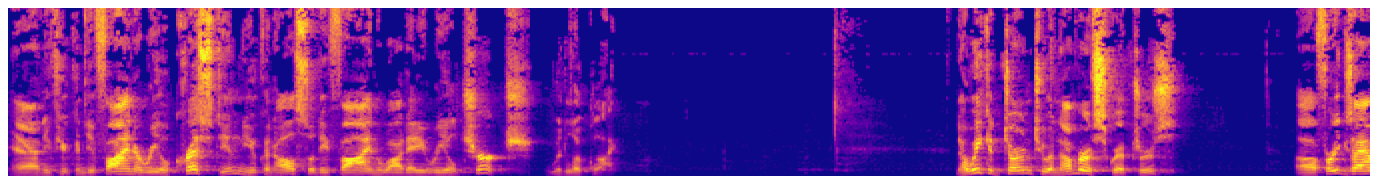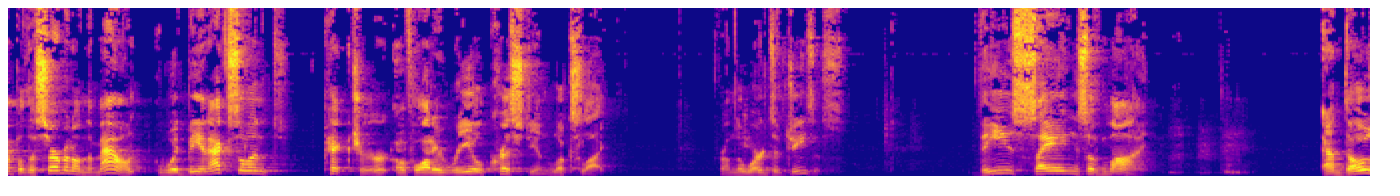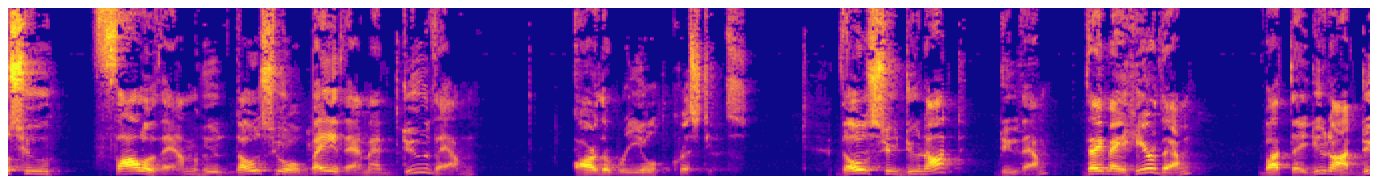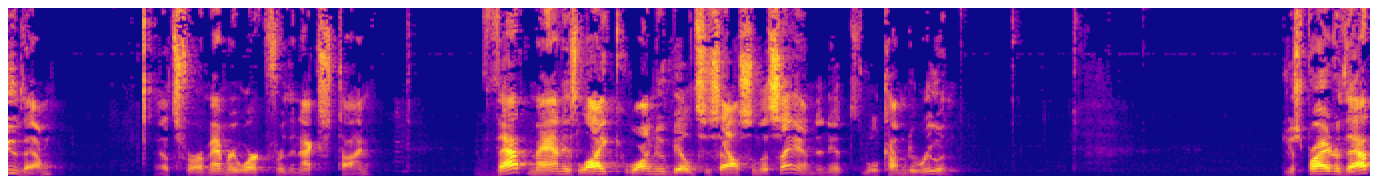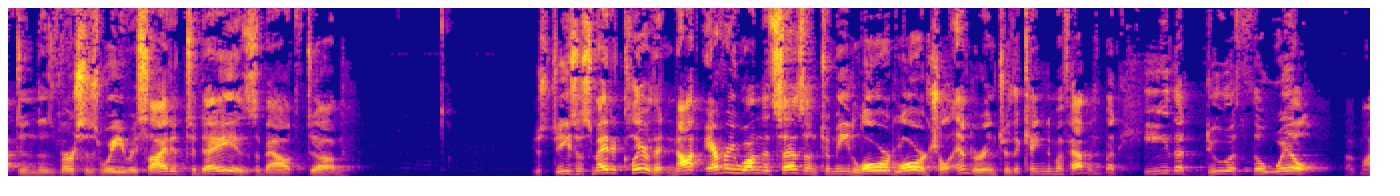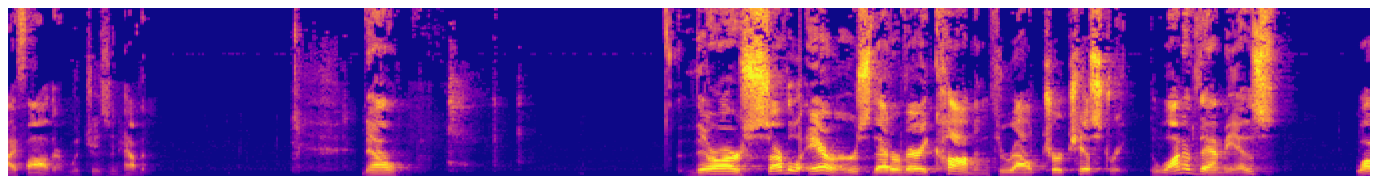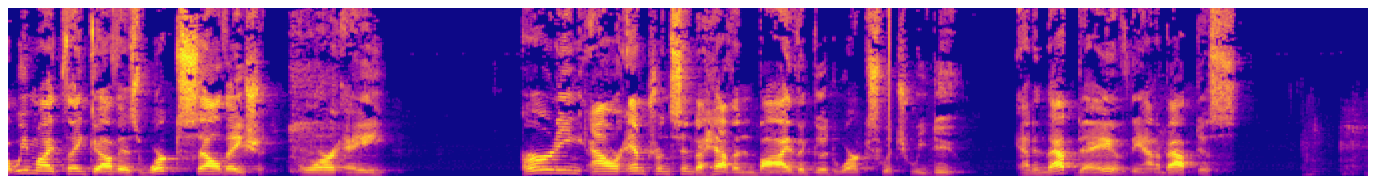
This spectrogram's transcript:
And if you can define a real Christian, you can also define what a real church would look like. Now, we could turn to a number of scriptures uh, for example, the Sermon on the Mount would be an excellent picture of what a real Christian looks like from the words of Jesus. These sayings of mine And those who follow them, who, those who obey them and do them, are the real Christians. Those who do not do them, they may hear them, but they do not do them. That's for our memory work for the next time. That man is like one who builds his house on the sand, and it will come to ruin. Just prior to that, in the verses we recited today, is about um, just Jesus made it clear that not everyone that says unto me, Lord, Lord, shall enter into the kingdom of heaven, but he that doeth the will of my Father which is in heaven. Now, there are several errors that are very common throughout church history. One of them is what we might think of as work salvation or a earning our entrance into heaven by the good works which we do. And in that day of the Anabaptists,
